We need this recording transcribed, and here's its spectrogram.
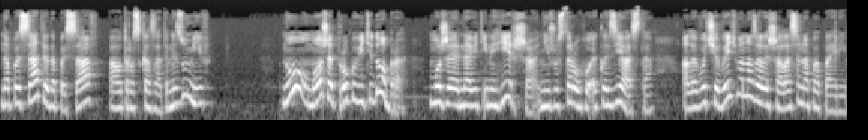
Написати написав, а от розказати не зумів. Ну, може, проповідь і добра, може, навіть і не гірша, ніж у старого еклезіаста, але, вочевидь, вона залишалася на папері.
